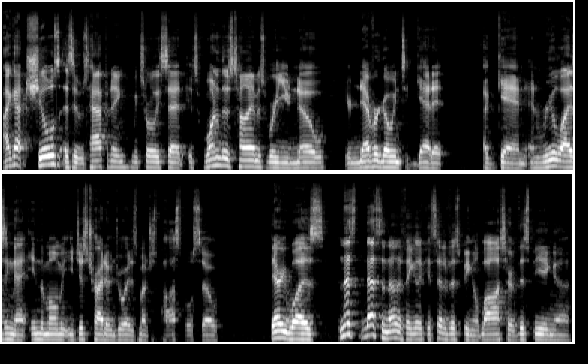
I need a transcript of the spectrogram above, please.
I got chills as it was happening. McSorley said, It's one of those times where you know you're never going to get it again, and realizing that in the moment you just try to enjoy it as much as possible. So there he was. And that's that's another thing. Like instead of this being a loss or of this being a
